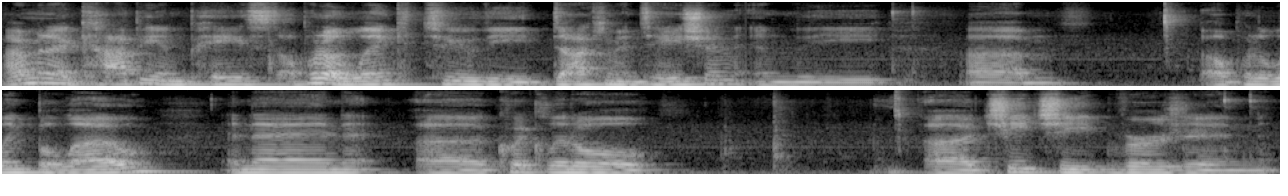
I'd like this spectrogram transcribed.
I'm going to copy and paste. I'll put a link to the documentation in the, um, I'll put a link below, and then a quick little uh, cheat sheet version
